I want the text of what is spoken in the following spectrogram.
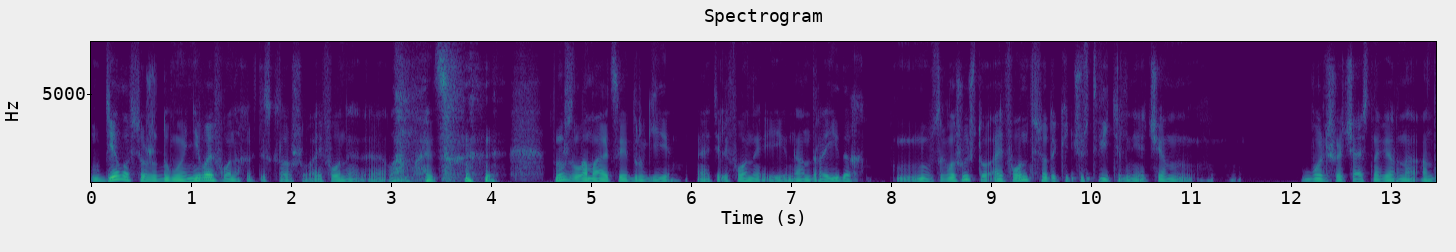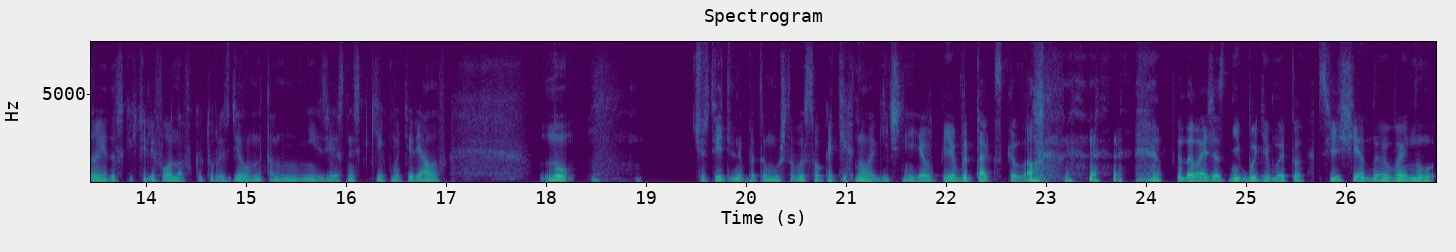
Дело все же, думаю, не в айфонах, как ты сказал, что айфоны э, ломаются. Что ломаются и другие э, телефоны, и на андроидах ну, соглашусь, что iPhone все-таки чувствительнее, чем большая часть, наверное, андроидовских телефонов, которые сделаны там неизвестно из каких материалов. Ну, чувствительны, потому что высокотехнологичнее, я, я бы так сказал. Ну, давай сейчас не будем эту священную войну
